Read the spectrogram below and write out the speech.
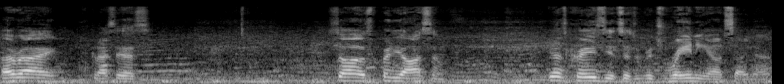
All right. Gracias. So it's pretty awesome. You know, it's crazy. It's it's raining outside now.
